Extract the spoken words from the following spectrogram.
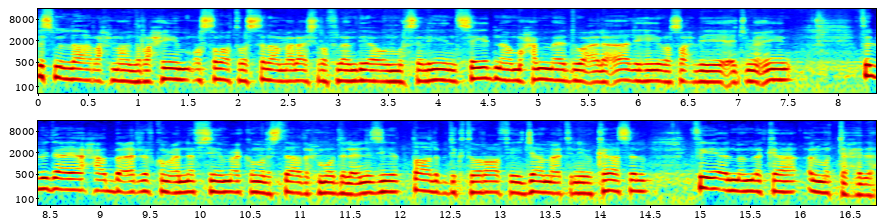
بسم الله الرحمن الرحيم والصلاة والسلام على أشرف الأنبياء والمرسلين سيدنا محمد وعلى آله وصحبه أجمعين. في البداية حاب أعرفكم عن نفسي معكم الأستاذ حمود العنزي طالب دكتوراه في جامعة نيوكاسل في المملكة المتحدة.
